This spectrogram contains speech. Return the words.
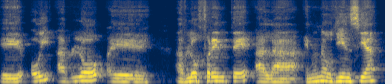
eh, hoy habló, eh, habló frente a la, en una audiencia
